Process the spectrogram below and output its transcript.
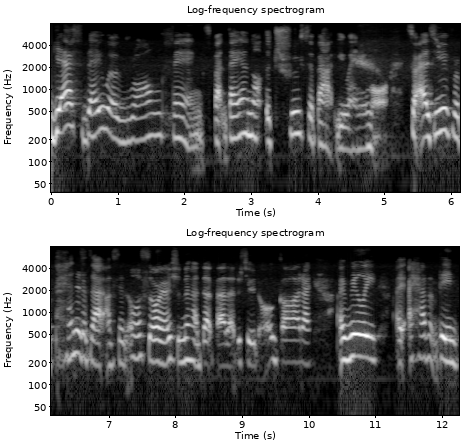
yes, they were wrong things, but they are not the truth about you anymore. So as you've repented of that, I've said, oh, sorry, I shouldn't have had that bad attitude. Oh God, I, I really, I, I haven't been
